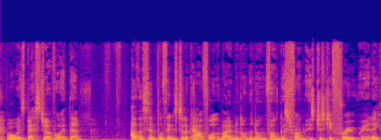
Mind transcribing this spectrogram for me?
Always best to avoid them. Other simple things to look out for at the moment on the non fungus front is just your fruit, really.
